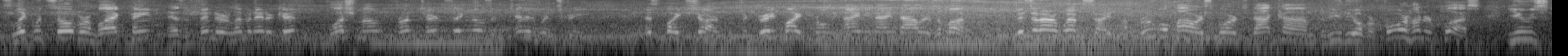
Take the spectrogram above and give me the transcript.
It's liquid silver and black paint, has a fender eliminator kit, flush mount, front turn signals, and tinted windscreen. This bike's sharp. It's a great bike for only $99 a month. Visit our website, ApprovalPowersports.com to view the over 400 plus used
